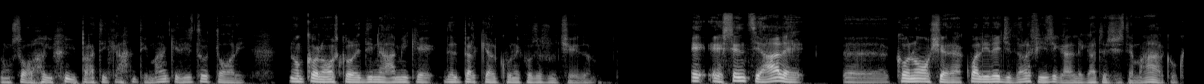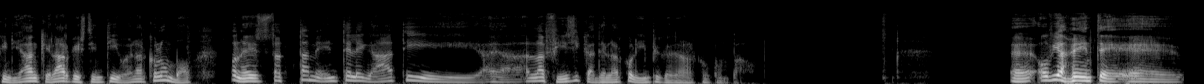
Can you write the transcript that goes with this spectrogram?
non solo i, praticanti, ma anche gli istruttori, non conoscono le dinamiche del perché alcune cose succedono. È essenziale eh, conoscere a quali leggi della fisica è legato il sistema arco, quindi anche l'arco istintivo e l'arco lombò sono esattamente legati eh, alla fisica dell'arco olimpico e dell'arco compound. Eh, ovviamente eh,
